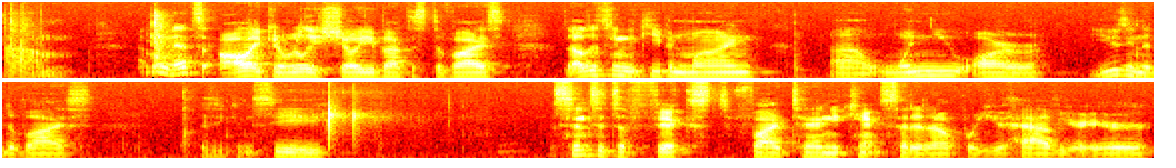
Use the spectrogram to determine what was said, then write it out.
Um, I mean, that's all I can really show you about this device. The other thing to keep in mind uh, when you are using the device, as you can see, since it's a fixed 510, you can't set it up where you have your air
